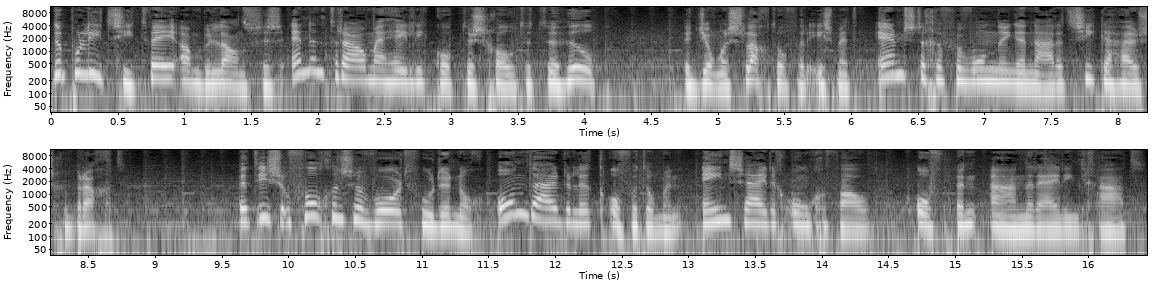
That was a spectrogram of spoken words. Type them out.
De politie, twee ambulances en een traumahelikopter schoten te hulp. Het jonge slachtoffer is met ernstige verwondingen naar het ziekenhuis gebracht. Het is volgens een woordvoerder nog onduidelijk of het om een eenzijdig ongeval of een aanrijding gaat.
